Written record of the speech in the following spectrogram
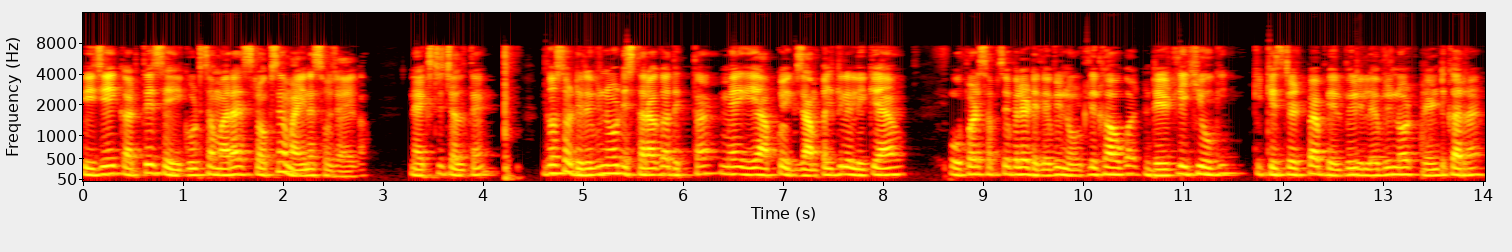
पीजीआई करते से ही गुड्स हमारा स्टॉक से माइनस हो जाएगा। नेक्स्ट चलते हैं। दोस्तों डिलीवरी नोट इस तरह का दिखता है। मैं ये आपको एग्ज़ाम्पल के लिए लेके आया हूँ। ऊपर सबसे पहले डिलीवरी नोट लिखा होगा। डेट लिखी होगी कि किस डेट पर आप डिलीवरी डिलीवरी नोट प्रिंट कर रहे हैं।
